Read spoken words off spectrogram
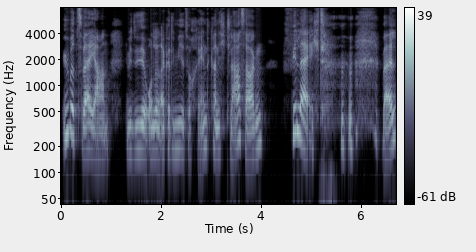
über zwei Jahren, wie diese Online-Akademie jetzt auch rennt, kann ich klar sagen, Vielleicht, weil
